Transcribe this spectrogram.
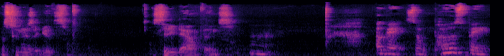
as soon as it gets city down things. Okay, so post baby,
